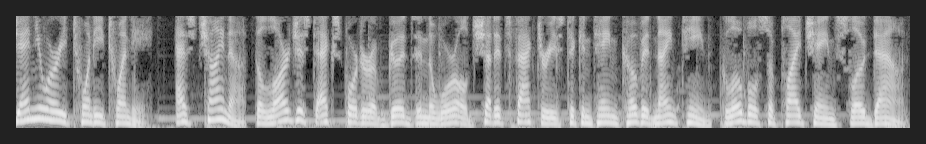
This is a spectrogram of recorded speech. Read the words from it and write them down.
January 2020, as China, the largest exporter of goods in the world shut its factories to contain COVID-19, global supply chains slowed down.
